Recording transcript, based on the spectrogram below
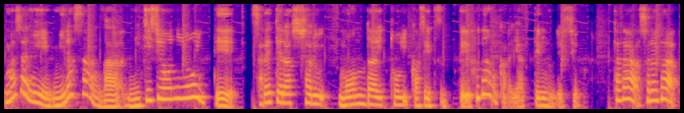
まさに皆さんが日常においてされてらっしゃる問題問い仮説って普段からやってるんですよ。ただ、それが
